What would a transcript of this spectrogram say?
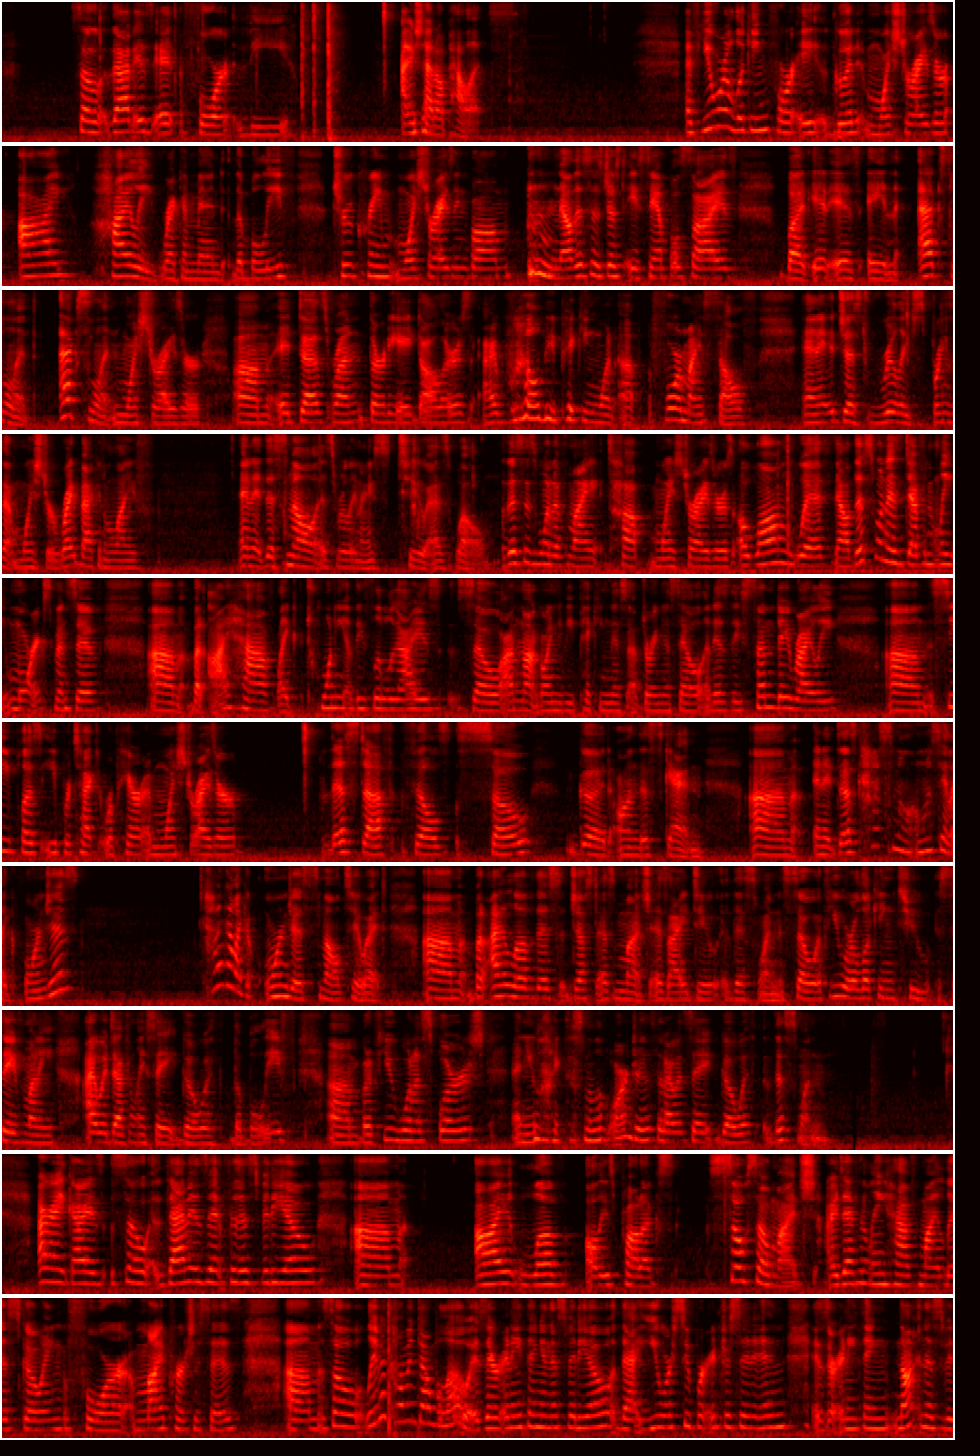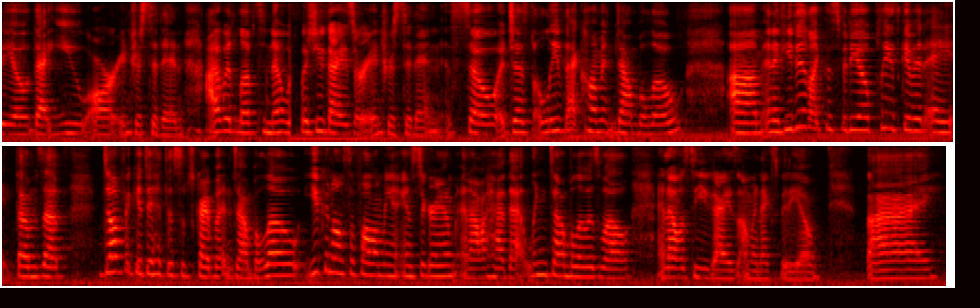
So that is it for the eyeshadow palettes. If you are looking for a good moisturizer, I highly recommend the Belif True Cream Moisturizing Balm. now this is just a sample size, but it is an excellent, excellent moisturizer. Um, it does run $38. I will be picking one up for myself and it just really just brings that moisture right back into life. And it, the smell is really nice too as well. This is one of my top moisturizers along with, now this one is definitely more expensive um, but I have like 20 of these little guys, so I'm not going to be picking this up during the sale. It is the Sunday Riley um, C plus E Protect Repair and Moisturizer. This stuff feels so good on the skin. Um, and it does kind of smell, I want to say like oranges kind of got like an oranges smell to it. Um, but I love this just as much as I do this one. So if you are looking to save money, I would definitely say go with the Belif. Um, but if you want to splurge and you like the smell of oranges, then I would say go with this one. All right, guys, so that is it for this video. Um, I love all these products so, so much. I definitely have my list going for my purchases. Um, so leave a comment down below. Is there anything in this video that you are super interested in? Is there anything not in this video that you are interested in? I would love to know what you guys are interested in. So just leave that comment down below. Um, and if you did like this video, please give it a thumbs up. Don't forget to hit the subscribe button down below. You can also follow me on Instagram and I will have that link down below as well. And I will see you guys on my next video. Bye.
